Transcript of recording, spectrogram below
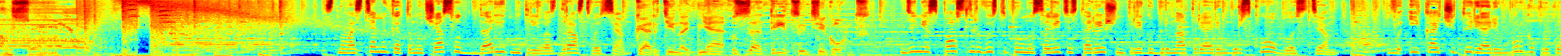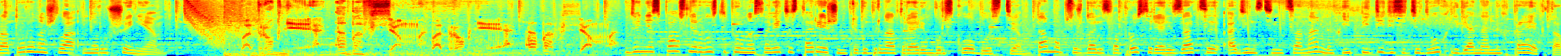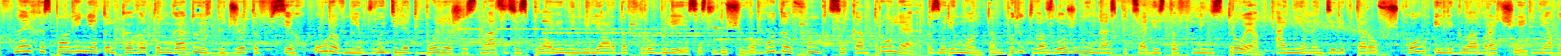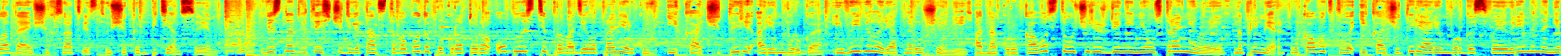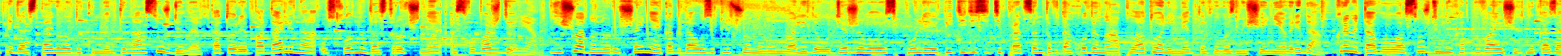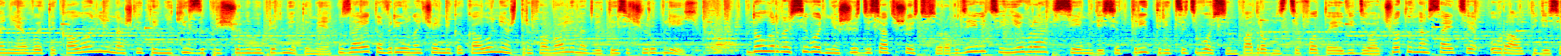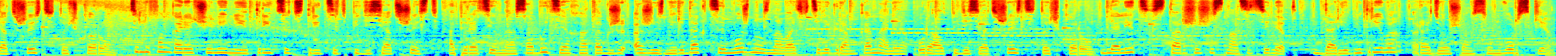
Шансон. С новостями к этому часу Дарья Дмитриева. Здравствуйте. Картина дня за 30 секунд. Денис Паслер выступил на совете старейшин при губернаторе Оренбургской области. В ИК-4 Оренбурга прокуратура нашла нарушение. Подробнее обо всем. Подробнее обо всем. Денис Паслер выступил на совете старейшин при губернаторе Оренбургской области. Там обсуждались вопросы реализации 11 национальных и 52 региональных проектов. На их исполнение только в этом году из бюджетов всех уровней выделят более 16,5 миллиардов рублей. Со следующего года функции контроля за ремонтом будут возложены на специалистов Минстроя, а не на директоров школ или главврачей, не обладающих соответствующей соответствующей компетенции. Весной 2019 года прокуратура области проводила проверку в ИК-4 Оренбурга и выявила ряд нарушений. Однако руководство учреждений не устранило их. Например, руководство ИК-4 Оренбурга своевременно не предоставило документы на осужденных, которые подали на условно-досрочное освобождение. Еще одно нарушение, когда у заключенного инвалида удерживалось более 50% дохода на оплату алиментов и возмещение вреда. Кроме того, у осужденных, отбывающих наказание в этой колонии, нашли тайники с запрещенными предметами. За это в Рио начальника колонии оштрафовали на 2000 рублей. Доллар на сегодня 66.49, евро 73.38. Подробности фото и видео отчеты на сайте урал56.ру. Телефон горячей линии 30 30 56. Оперативно о событиях, а также о жизни редакции можно узнавать в телеграм-канале урал56.ру для лиц старше 16 лет. Дарья Дмитриева, радио «Шансон Ворске».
